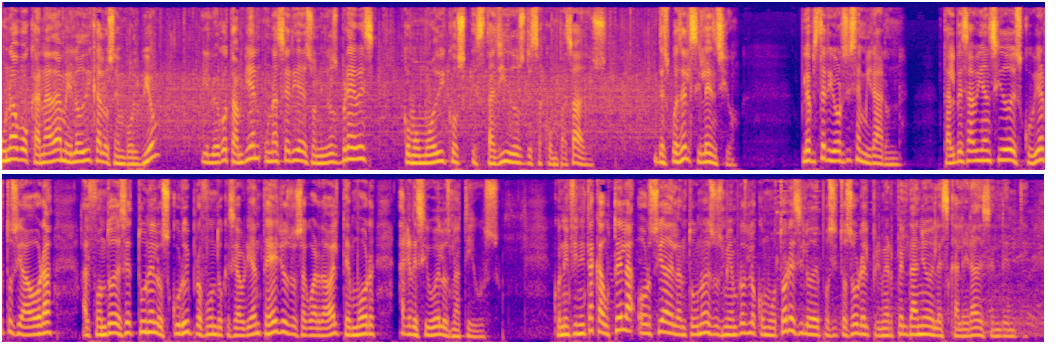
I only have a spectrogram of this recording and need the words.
Una bocanada melódica los envolvió y luego también una serie de sonidos breves como módicos estallidos desacompasados. Después del silencio, Plebster y Orsi se miraron. Tal vez habían sido descubiertos y ahora, al fondo de ese túnel oscuro y profundo que se abría ante ellos, los aguardaba el temor agresivo de los nativos. Con infinita cautela, Orsi adelantó uno de sus miembros locomotores y lo depositó sobre el primer peldaño de la escalera descendente.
